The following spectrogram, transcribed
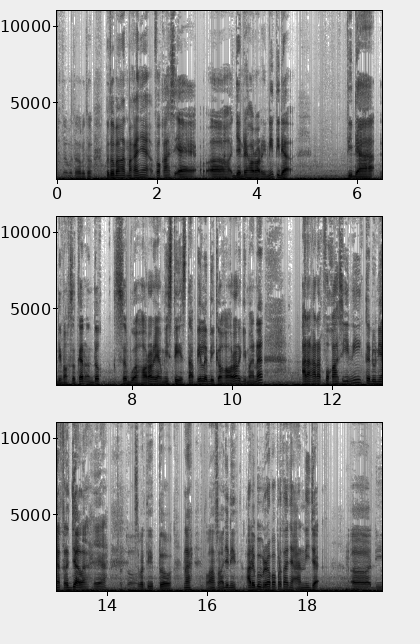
Betul betul betul. Betul banget makanya vokasi eh uh, genre horor ini tidak tidak dimaksudkan untuk sebuah horor yang mistis, tapi lebih ke horor gimana anak-anak vokasi ini ke dunia kerja lah ya. Betul. Seperti itu. Nah, langsung aja nih. Ada beberapa pertanyaan nih, Ja. Uh, di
